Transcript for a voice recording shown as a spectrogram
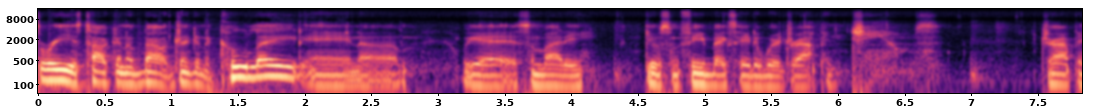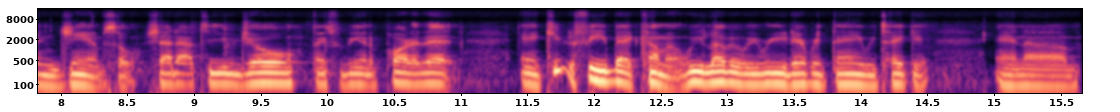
three is talking about drinking the Kool Aid, and um, we had somebody give us some feedback, say that we're dropping gems, dropping gems. So shout out to you, Joel. Thanks for being a part of that, and keep the feedback coming. We love it. We read everything. We take it, and um,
